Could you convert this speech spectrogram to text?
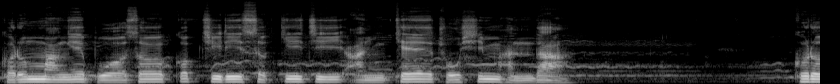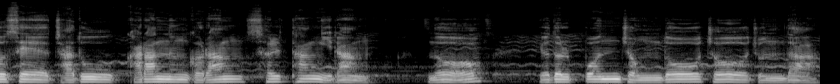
거름망에 부어서 껍질이 섞이지 않게 조심한다. 그릇에 자두 갈았는 거랑 설탕이랑 넣어 8번 정도 저어준다.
